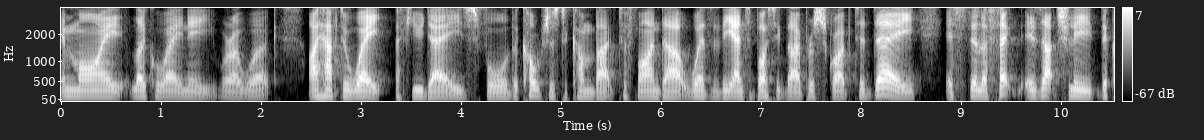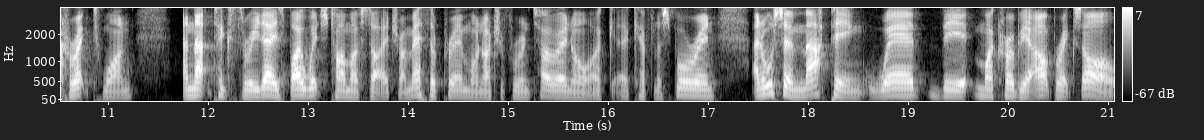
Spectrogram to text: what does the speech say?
in my local A and E where I work, I have to wait a few days for the cultures to come back to find out whether the antibiotic that I prescribed today is still effect is actually the correct one and that takes three days. By which time I've started trimethoprim or nitrofurantoin or a cephalosporin, and also mapping where the microbial outbreaks are,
